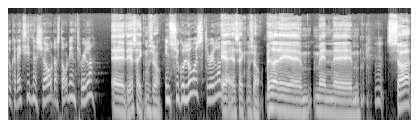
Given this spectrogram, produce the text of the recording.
Du kan da ikke sige, den er sjov. Der står, det er en thriller. øh, det er så ikke noget sjovt. En psykologisk thriller. Ja, jeg sagde ikke noget sjovt. Hvad hedder det? Øh, men øh, så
